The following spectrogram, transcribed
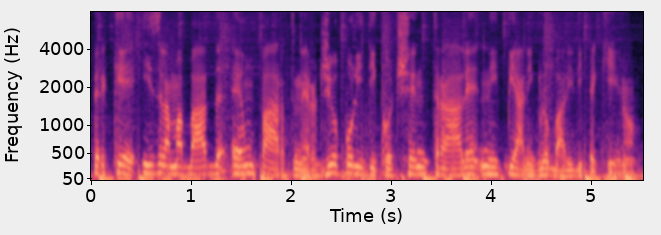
perché Islamabad è un partner geopolitico centrale nei piani globali di Pechino.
